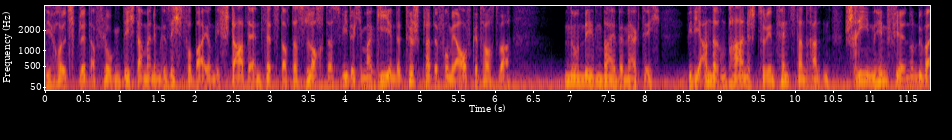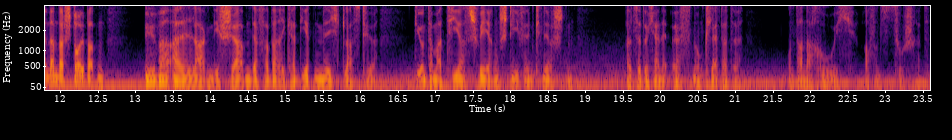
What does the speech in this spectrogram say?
Die Holzsplitter flogen dicht an meinem Gesicht vorbei und ich starrte entsetzt auf das Loch, das wie durch Magie in der Tischplatte vor mir aufgetaucht war. Nur nebenbei bemerkte ich, wie die anderen panisch zu den Fenstern rannten, schrien, hinfielen und übereinander stolperten. Überall lagen die Scherben der verbarrikadierten Milchglastür, die unter Matthias schweren Stiefeln knirschten, als er durch eine Öffnung kletterte und danach ruhig auf uns zuschritt.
